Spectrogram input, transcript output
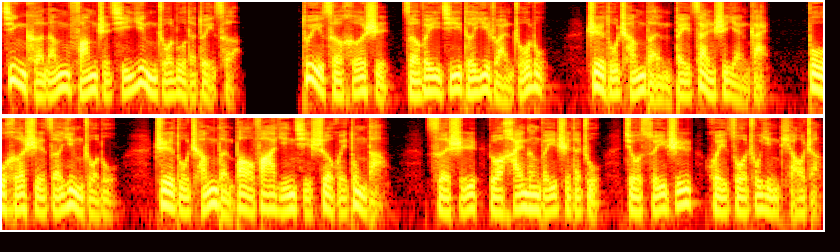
尽可能防止其硬着陆的对策。对策合适，则危机得以软着陆，制度成本被暂时掩盖；不合适，则硬着陆，制度成本爆发，引起社会动荡。此时若还能维持得住，就随之会做出硬调整。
